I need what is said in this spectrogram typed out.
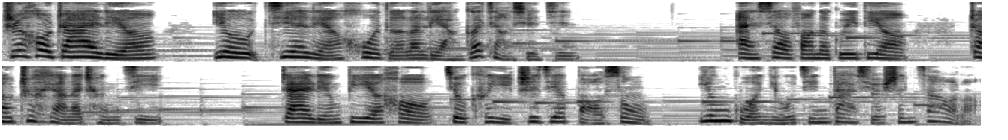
之后，张爱玲又接连获得了两个奖学金。按校方的规定，照这样的成绩，张爱玲毕业后就可以直接保送英国牛津大学深造了。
